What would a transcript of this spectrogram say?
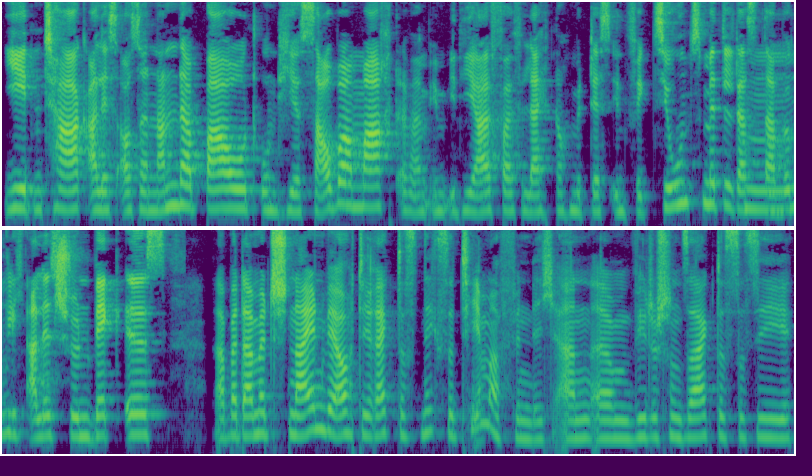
jeden Tag alles auseinanderbaut und hier sauber macht, ähm, im Idealfall vielleicht noch mit Desinfektionsmittel, dass mhm. da wirklich alles schön weg ist. Aber damit schneiden wir auch direkt das nächste Thema, finde ich, an. Ähm, wie du schon sagtest, dass die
